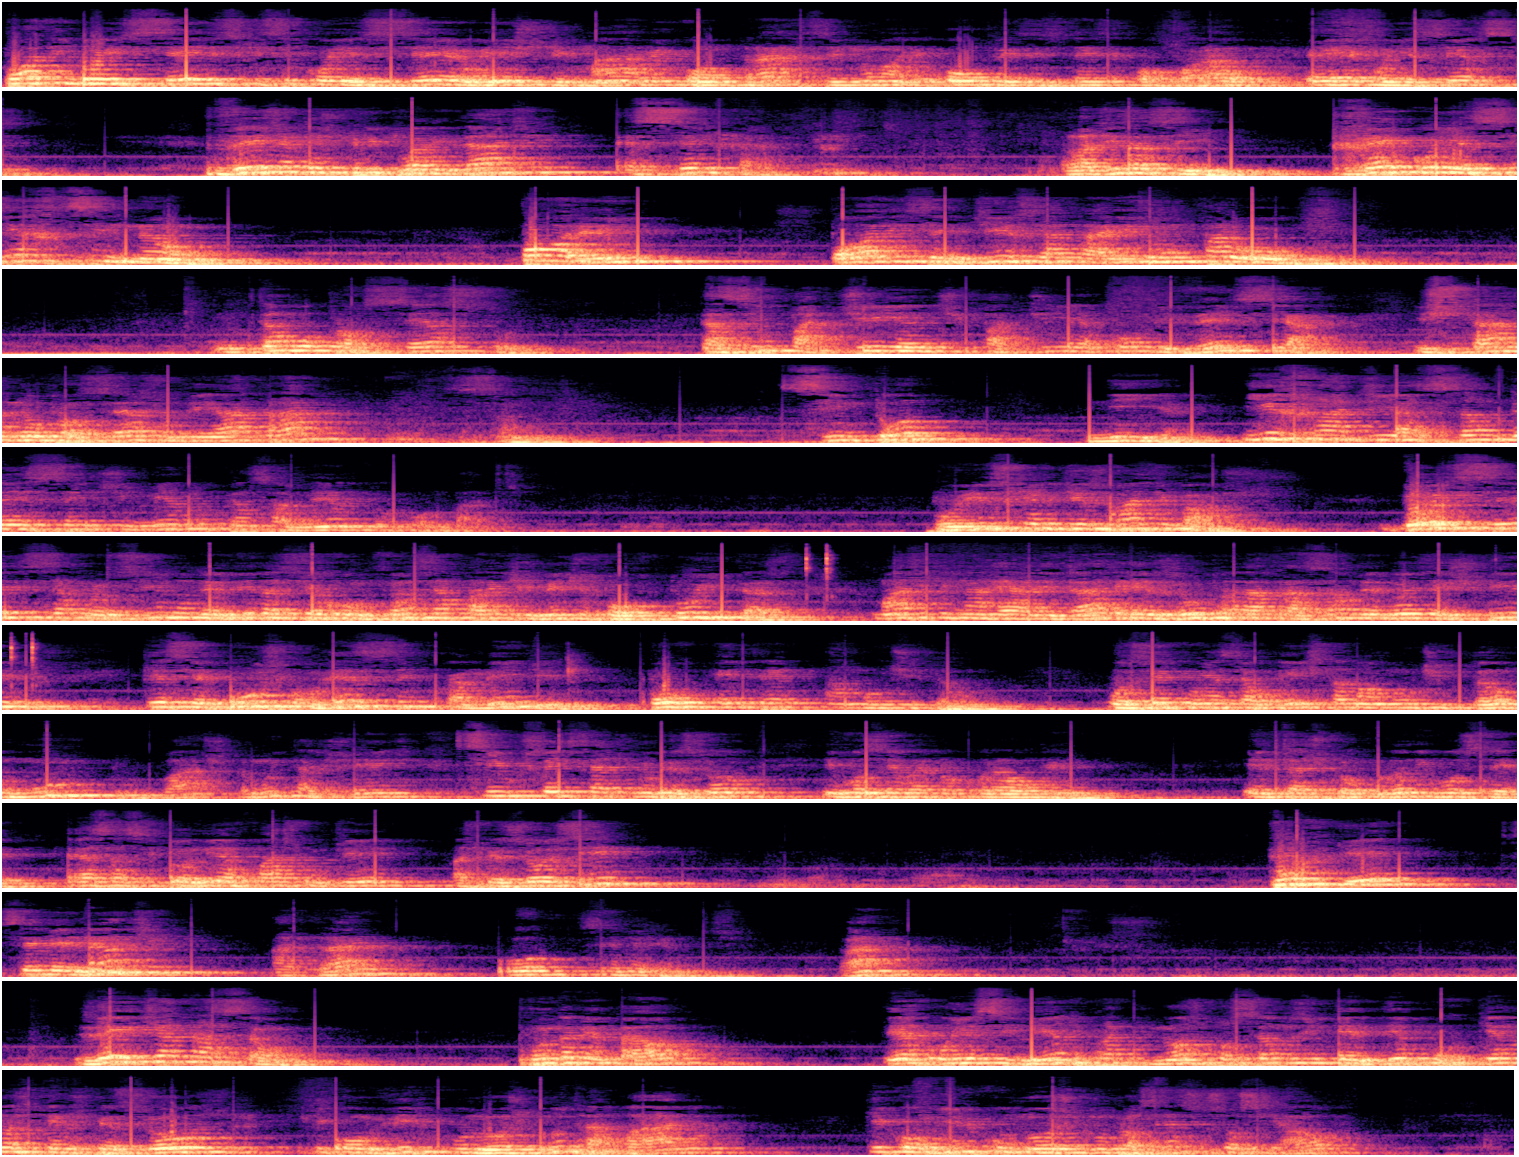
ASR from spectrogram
Podem dois seres que se conheceram, estimaram, encontrar-se numa outra existência corporal e reconhecer-se? Veja que a espiritualidade é seca. Ela diz assim: reconhecer-se não. Porém, podem sentir-se atraídos um para o outro. Então, o processo da simpatia, antipatia, convivência, está no processo de atração. Sintonia, irradiação desse sentimento, pensamento, vontade. Por isso que ele diz mais embaixo: dois seres se aproximam devido a circunstâncias aparentemente fortuitas, mas que na realidade resultam da atração de dois espíritos que se buscam reciprocamente por entre a multidão. Você conhece alguém que está numa multidão muito vasta, muita gente, 5, 6, 7 mil pessoas, e você vai procurar alguém. Ele está te procurando em você. Essa sintonia faz com que as pessoas se. Porque semelhante atrai o semelhante. Tá? Lei de atração fundamental ter conhecimento para que nós possamos entender por que nós temos pessoas que convivem conosco no trabalho, que convivem conosco no processo social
